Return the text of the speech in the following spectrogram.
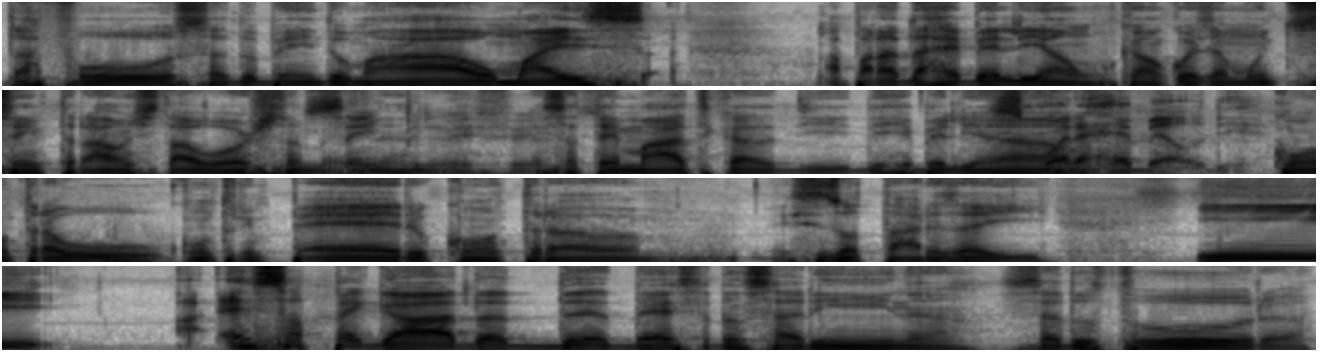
da força, do bem e do mal, mas a parada da rebelião, que é uma coisa muito central em Star Wars também. Sempre, né? perfeito. Essa temática de, de rebelião. rebelde. contra o, contra o Império, contra esses otários aí. E essa pegada de- dessa dançarina, sedutora,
